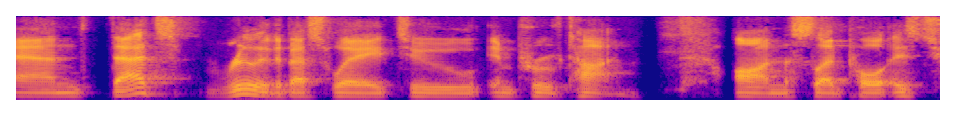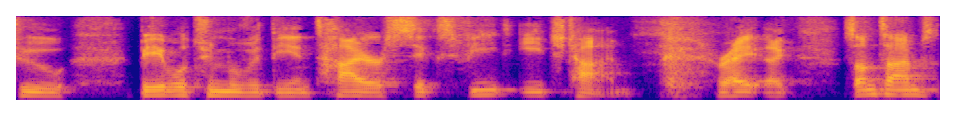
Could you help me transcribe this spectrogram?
And that's really the best way to improve time on the sled pull is to be able to move it the entire six feet each time, right? Like sometimes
